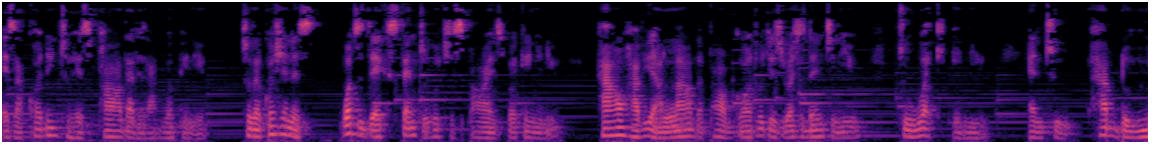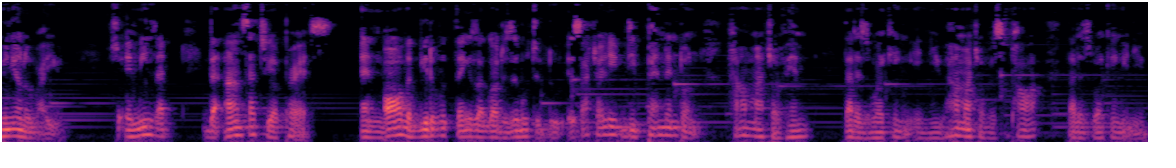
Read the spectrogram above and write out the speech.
is according to his power that is at work in you. So the question is, what is the extent to which his power is working in you? How have you allowed the power of God, which is resident in you, to work in you and to have dominion over you? So it means that the answer to your prayers and all the beautiful things that God is able to do is actually dependent on how much of Him that is working in you, how much of His power that is working in you.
